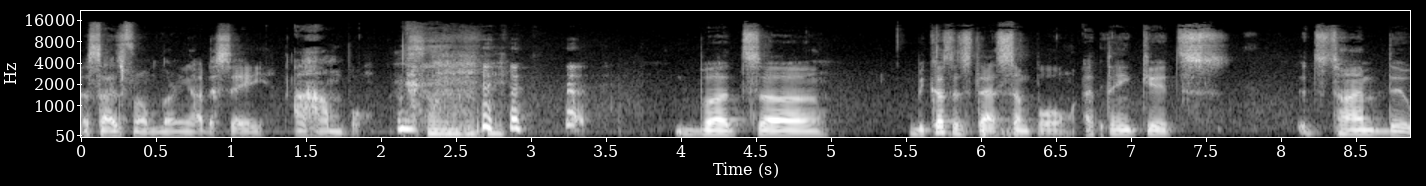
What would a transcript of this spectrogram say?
aside from learning how to say ahambo. but uh, because it's that simple, I think it's it's time that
